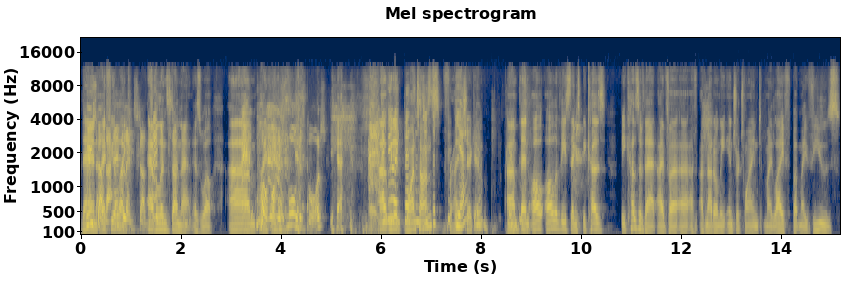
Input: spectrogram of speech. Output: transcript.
then Who's done I that? feel Evelyn's like done. Evelyn's done that as well. Um, I What, what, think- a smorgasbord? yeah, I uh, we feel like did Beth's wontons, a- fried yeah, chicken. Um, then all all of these things because because of that, I've, uh, uh, I've I've not only intertwined my life but my views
